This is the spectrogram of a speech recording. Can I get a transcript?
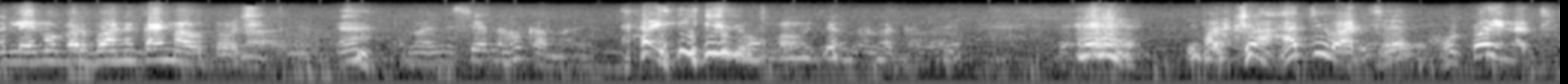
એટલે એનો ગર્ભ અને કાયમ આવતો છે હે? એનો નિશ્ચય શું કામ આવે? પક્ષ સાચી વાત છે. ખોટો નથી.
